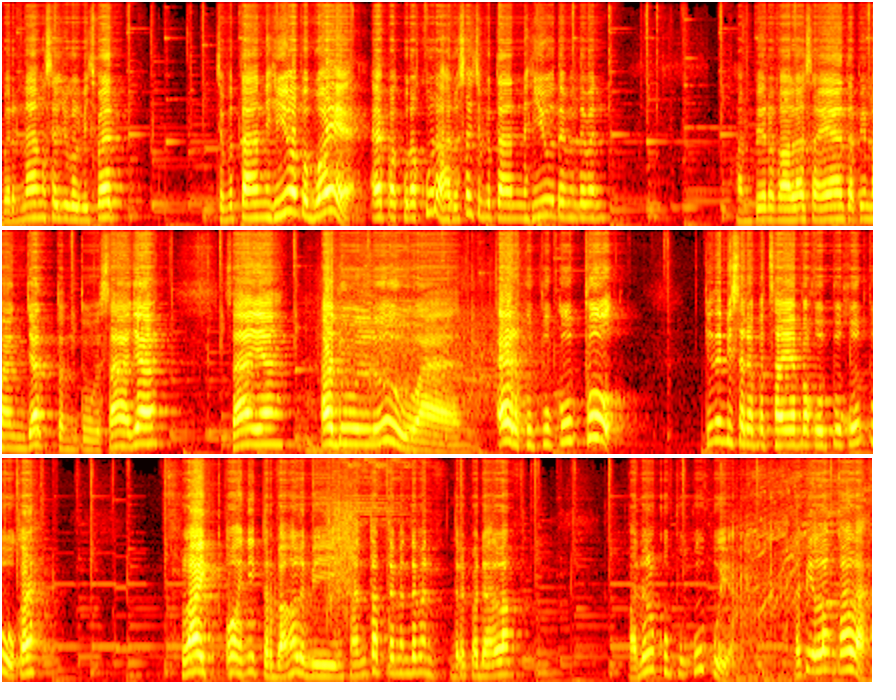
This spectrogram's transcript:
Berenang saya juga lebih cepat. Cepetan hiu apa buaya? Eh, apa kura-kura? Harusnya cepetan hiu teman-teman. Hampir kalah saya tapi manjat tentu saja. Saya aduluan. Er kupu-kupu. Kita bisa dapat saya apa kupu-kupu kah? Flight. Oh ini terbangnya lebih mantap teman-teman daripada elang. Padahal kupu-kupu ya. Tapi elang kalah.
